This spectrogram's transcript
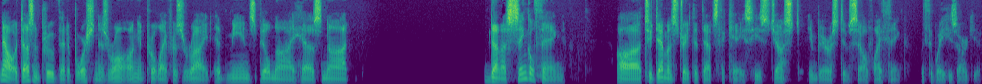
Now, it doesn't prove that abortion is wrong and pro lifers are right. It means Bill Nye has not done a single thing uh, to demonstrate that that's the case. He's just embarrassed himself, I think, with the way he's argued.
